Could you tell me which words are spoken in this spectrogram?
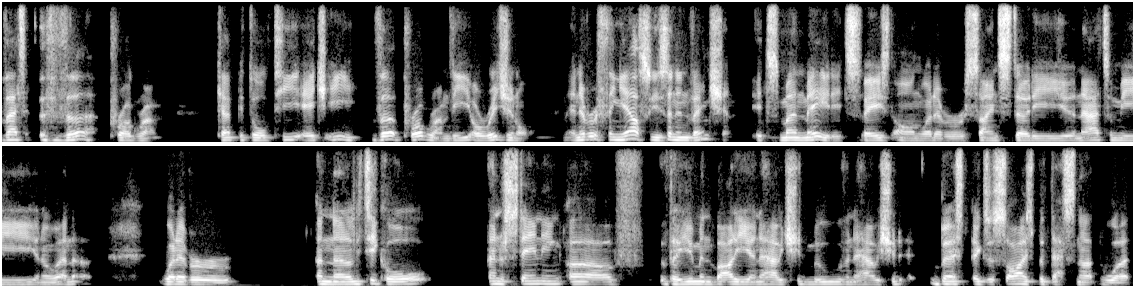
that's the program capital t-h-e the program the original. And everything else is an invention. It's man-made. It's based on whatever science study anatomy you know and uh, whatever analytical understanding of the human body and how it should move and how it should best exercise but that's not what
